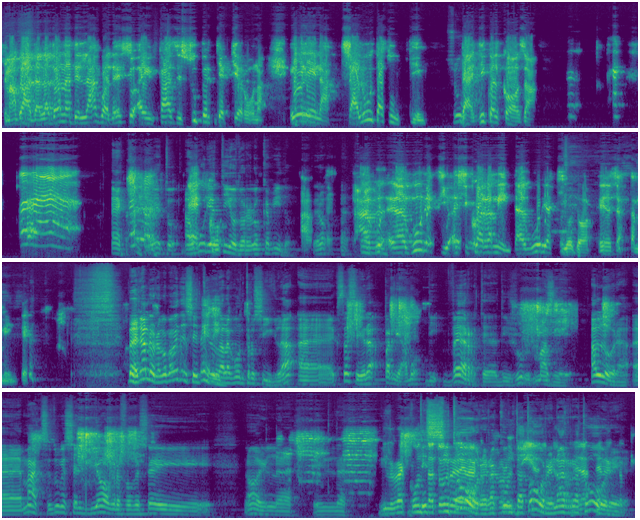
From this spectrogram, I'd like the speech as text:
Ma guarda, la donna del lago adesso è in fase super chiacchierona. Elena, saluta tutti. Su. Dai, di qualcosa. Ecco, ha detto auguri ecco. a Teodoro, l'ho capito. Ah, però, eh. Auguri, auguri a Teodoro, eh, sicuramente, auguri a Teodoro, esattamente. Bene, allora, come avete sentito Bene. dalla controsigla, eh, stasera parliamo di Werther di Jules Maslet. Allora, eh, Max, tu che sei il biografo, che sei no, il, il, il, raccontatore, raccontatore, narratore.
